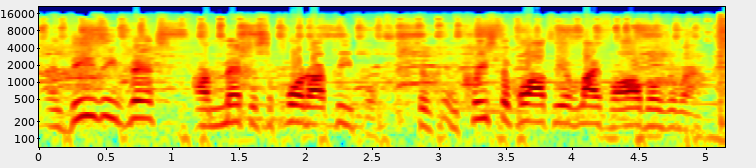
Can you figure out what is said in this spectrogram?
And these events are meant to support our people, to increase the quality of life for all those around.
